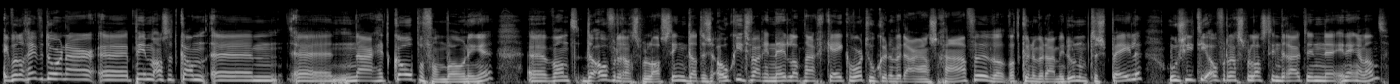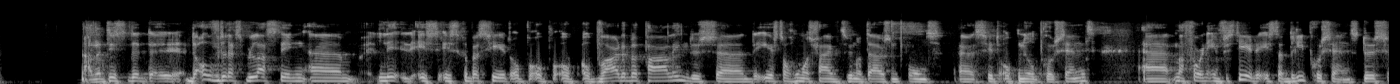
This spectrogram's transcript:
Ik wil nog even door naar, uh, Pim, als het kan, ehm, naar het kopen van woningen. want de overdrachtsbelasting, dat is ook iets waar in Nederland naar gekeken wordt. Hoe kunnen we daaraan schaven? Wat, wat kunnen we daarmee doen om te spelen? Hoe ziet die overdrachtsbelasting eruit in, in Engeland? Nou, dat is de, de, overdrachtsbelasting uh, is, is gebaseerd op, op, op, op waardebepaling. Dus uh, de eerste 125.000 pond uh, zit op 0% maar voor een investeerder is dat 3% Dus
